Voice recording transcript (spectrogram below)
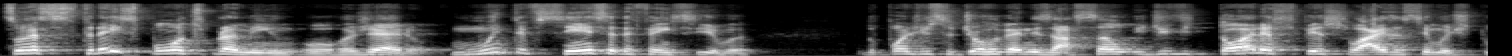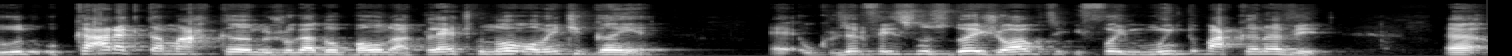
são esses três pontos para mim, Rogério. Muita eficiência defensiva, do ponto de vista de organização e de vitórias pessoais acima de tudo. O cara que está marcando o jogador bom do Atlético normalmente ganha. É, o Cruzeiro fez isso nos dois jogos e foi muito bacana ver. É,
